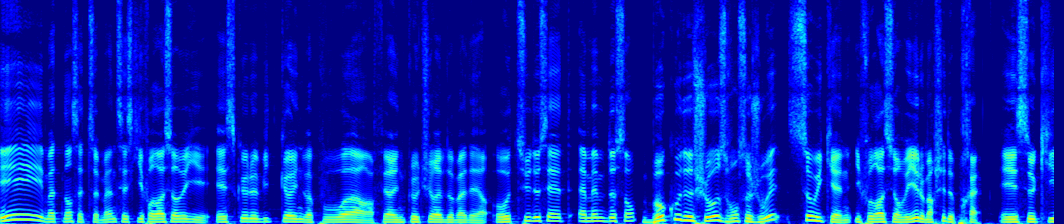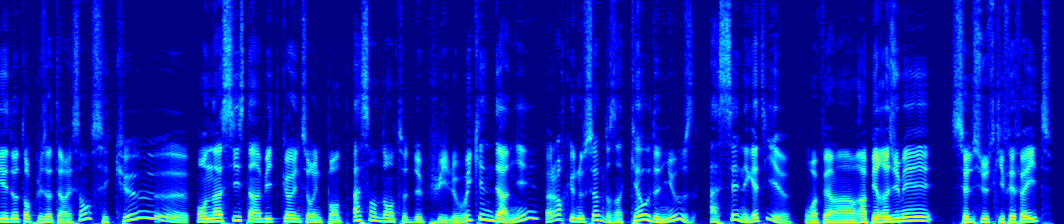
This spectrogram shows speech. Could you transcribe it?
Et maintenant, cette semaine, c'est ce qu'il faudra surveiller. Est-ce que le Bitcoin va pouvoir faire une clôture hebdomadaire au-dessus de cette MM200 Beaucoup de choses vont se jouer ce week-end. Il faudra surveiller le marché de près. Et ce qui est d'autant plus intéressant, c'est que euh, on assiste à un Bitcoin sur une pente ascendante depuis le week-end dernier, alors que nous sommes dans un chaos de news assez négative. On va faire un rapide résumé. Celsius qui fait faillite,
